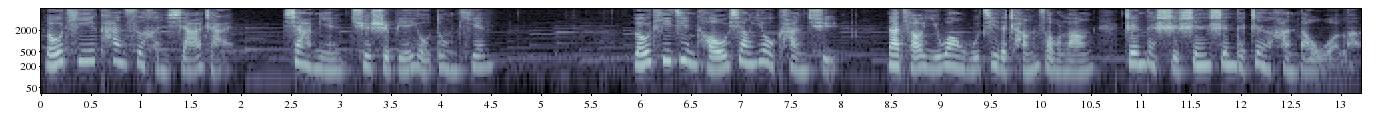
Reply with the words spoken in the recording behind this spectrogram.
楼梯看似很狭窄，下面却是别有洞天。楼梯尽头向右看去，那条一望无际的长走廊真的是深深的震撼到我了。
